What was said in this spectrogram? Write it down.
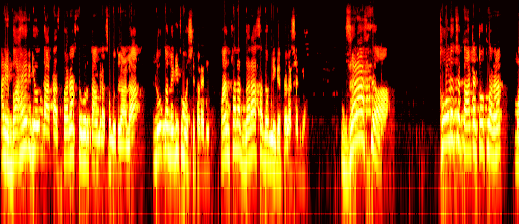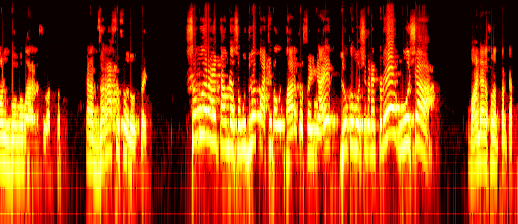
आणि बाहेर घेऊन जात असताना समोर तांबडा समुद्राला लोक लगेच मोशेकडे माणसाला जरासा दम निघत लक्षात घ्या. जरास थोडस काटा टोचला ना माणूस बॉम्ब मारायला सुरुवात करतो. त्याला जरास सहन होत नाही. समोर आहे तांबडा समुद्र पाठीमागून भारत सैन्य आहे. लोक मोशेकडे मोशा! भांडायला सुरुवात करतात.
